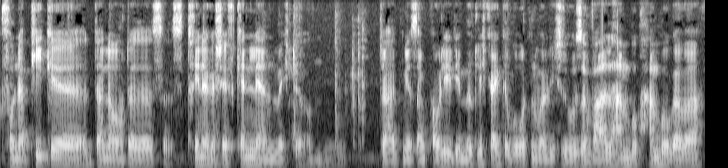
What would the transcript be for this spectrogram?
von der Pike dann auch das, das Trainergeschäft kennenlernen möchte. Und da hat mir St. Pauli die Möglichkeit geboten, weil ich sowieso Wahl Hamburg, Hamburger war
